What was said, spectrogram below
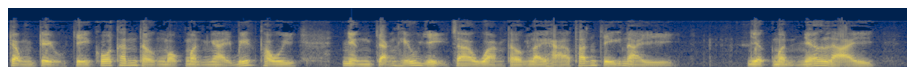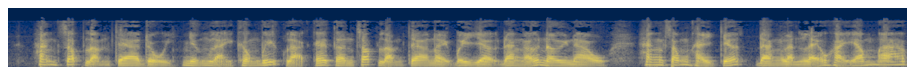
Trong triều chỉ có thánh thượng một mình ngài biết thôi, nhưng chẳng hiểu gì sao hoàng thượng lại hạ thánh chỉ này. Giật mình nhớ lại, hắn sắp làm cha rồi, nhưng lại không biết là cái tên sắp làm cha này bây giờ đang ở nơi nào, hắn sống hay chết, đang lạnh lẽo hay ấm áp.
